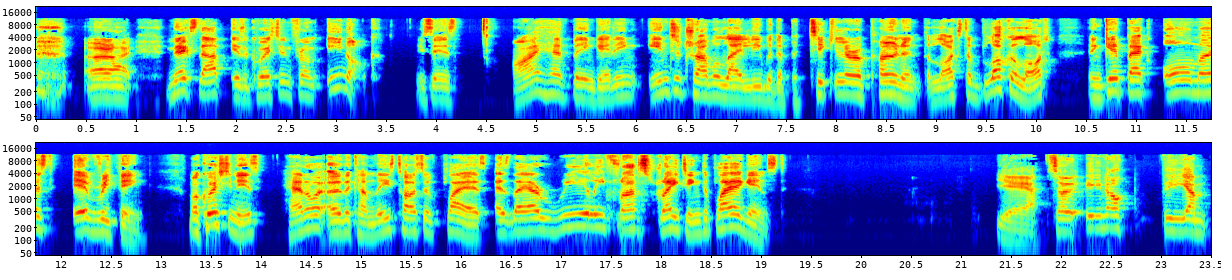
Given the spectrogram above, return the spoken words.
All right. Next up is a question from Enoch. He says, I have been getting into trouble lately with a particular opponent that likes to block a lot and get back almost everything. My question is, How do I overcome these types of players as they are really frustrating to play against? Yeah. So Enoch, the um,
